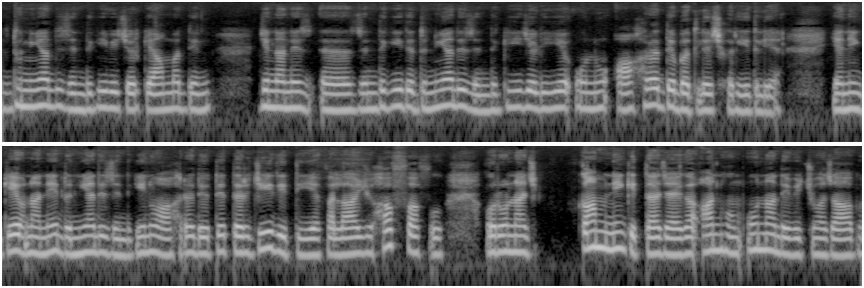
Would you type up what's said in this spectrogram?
ਦੁਨੀਆ ਦੀ ਜ਼ਿੰਦਗੀ ਵਿੱਚ ਔਰ ਕਿਆਮਤ ਦਿਨ ਜਿਨ੍ਹਾਂ ਨੇ ਜ਼ਿੰਦਗੀ ਤੇ ਦੁਨੀਆ ਦੀ ਜ਼ਿੰਦਗੀ ਜਿਹੜੀ ਹੈ ਉਹਨੂੰ ਆਖਰਤ ਦੇ ਬਦਲੇ 'ਚ ਖਰੀਦ ਲਿਆ ਯਾਨੀ ਕਿ ਉਹਨਾਂ ਨੇ ਦੁਨੀਆ ਦੀ ਜ਼ਿੰਦਗੀ ਨੂੰ ਆਖਰਤ ਦੇ ਉੱਤੇ ਤਰਜੀਹ ਦਿੱਤੀ ਹੈ। ਫਲਾ ਯੁਹਫਫੂ, ਔਰ ਉਹਨਾਂ 'ਚ ਕੰਮ ਨਹੀਂ ਕੀਤਾ ਜਾਏਗਾ। ਅਨਹੁਮ, ਉਹਨਾਂ ਦੇ ਵਿੱਚੋਂ ਅਜ਼ਾਬ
